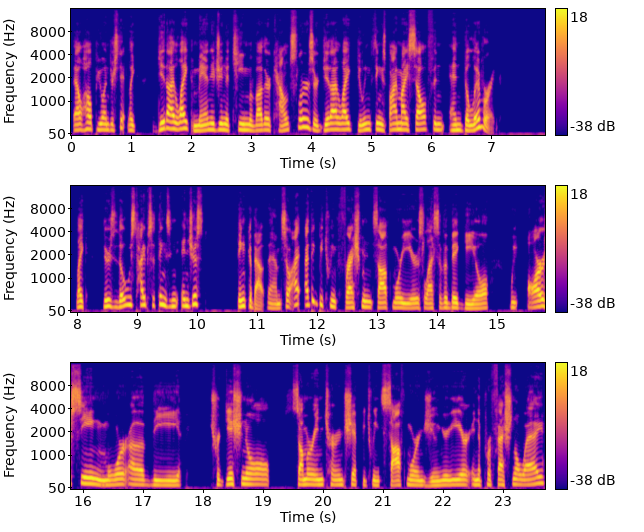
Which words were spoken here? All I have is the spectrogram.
that'll help you understand. Like, did I like managing a team of other counselors or did I like doing things by myself and, and delivering? Like there's those types of things and, and just think about them. So I, I think between freshman and sophomore years, less of a big deal. We are seeing more of the traditional summer internship between sophomore and junior year in a professional way.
